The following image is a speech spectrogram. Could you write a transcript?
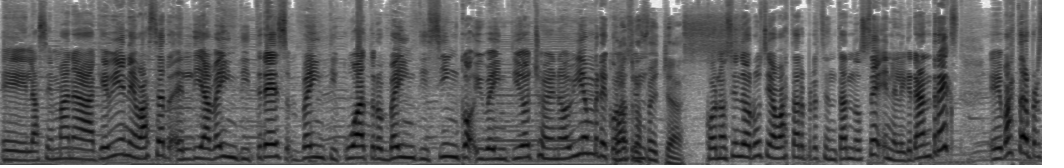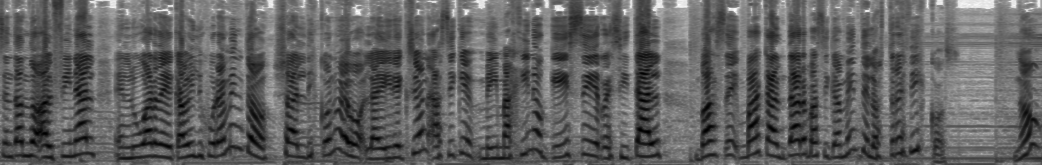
eh, la semana que viene. Va a ser el día 23, 24, 25 y 28 de noviembre. Cuatro fechas. Conociendo Rusia va a estar presentándose en el Gran Rex. Eh, va a estar presentando al final, en lugar de Cabildo y Juramento, ya el disco nuevo, la dirección. Así que me imagino que ese recital va a, ser- va a cantar básicamente los tres discos. ¿No?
